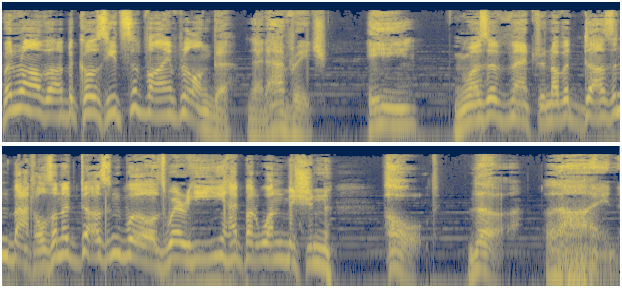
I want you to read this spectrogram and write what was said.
but rather because he'd survived longer than average. He was a veteran of a dozen battles on a dozen worlds where he had but one mission hold the line.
